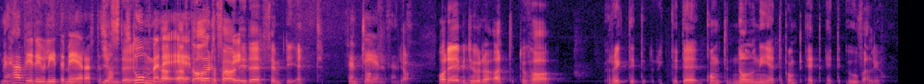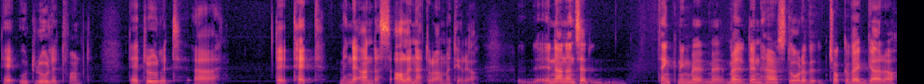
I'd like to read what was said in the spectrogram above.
Men här blir det ju lite mer eftersom yes, det, stommen är 40. Efter allt är färdigt är 51. 51 cent. Ja. Och det betyder att du har riktigt, riktigt, det är punkt 09 till punkt 11 U-value. Det är otroligt varmt. Det är otroligt uh, det är tätt, men det andas alla naturalmaterial. En annan sätt, tänkning med, med, med den här stora tjocka väggar och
